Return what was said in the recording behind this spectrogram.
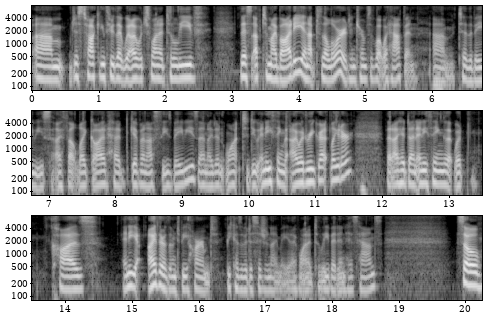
Um, just talking through that, I just wanted to leave this up to my body and up to the Lord in terms of what would happen um, to the babies. I felt like God had given us these babies, and I didn't want to do anything that I would regret later, that I had done anything that would cause any either of them to be harmed because of a decision I made. I wanted to leave it in His hands. So,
